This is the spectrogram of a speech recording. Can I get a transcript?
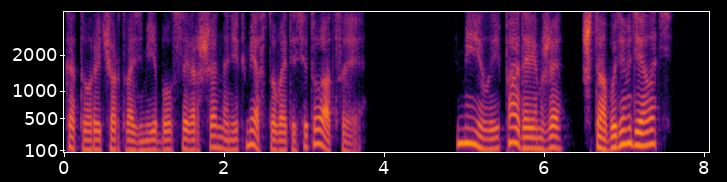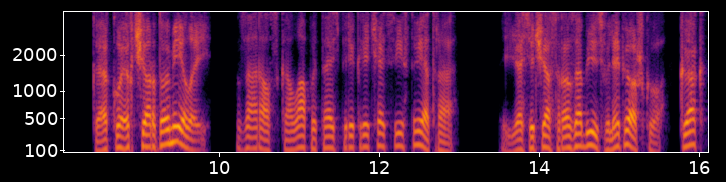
который, черт возьми, был совершенно не к месту в этой ситуации. «Милый, падаем же! Что будем делать?» «Какой к черту милый!» – заорал скала, пытаясь перекричать свист ветра. «Я сейчас разобьюсь в лепешку! Как?»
